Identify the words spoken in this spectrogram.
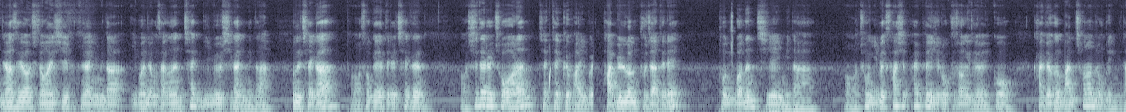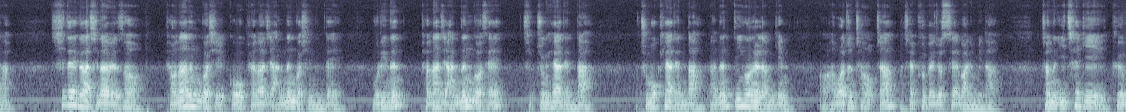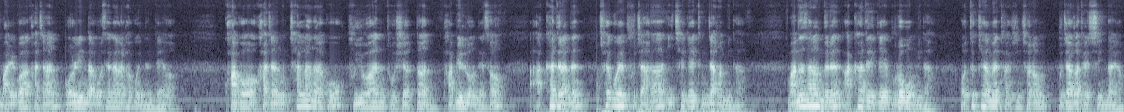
안녕하세요. 지성환 씨 부장입니다. 이번 영상은 책 리뷰 시간입니다. 오늘 제가 어, 소개해드릴 책은 어, 시대를 초월한 재테크 바이블 바빌론 부자들의 돈 버는 지혜입니다. 어, 총 248페이지로 구성이 되어 있고 가격은 11,000원 정도입니다. 시대가 지나면서 변하는 것이 있고 변하지 않는 것이 있는데 우리는 변하지 않는 것에 집중해야 된다. 주목해야 된다 라는 띵언을 남긴 어, 아마존 창업자 제프 베조스의 말입니다. 저는 이 책이 그 말과 가장 어울린다고 생각을 하고 있는데요. 과거 가장 찬란하고 부유한 도시였던 바빌론에서 아카드라는 최고의 부자가 이 책에 등장합니다. 많은 사람들은 아카드에게 물어봅니다. 어떻게 하면 당신처럼 부자가 될 수 있나요?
